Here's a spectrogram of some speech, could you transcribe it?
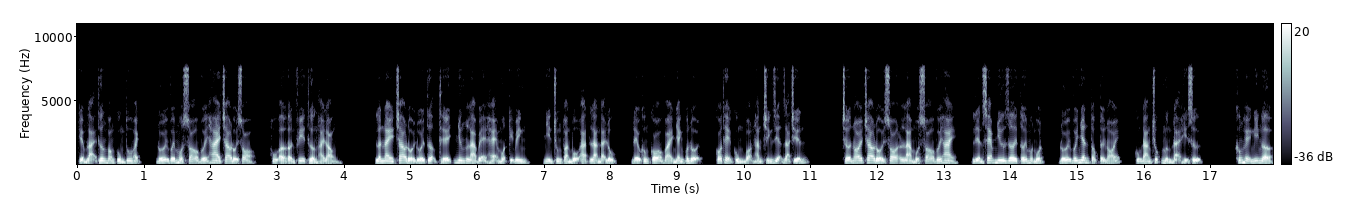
kiểm lại thương vong cùng thu hoạch, đối với một so với hai trao đổi so, hù ở ẩn phi thường hài lòng. Lần này trao đổi đối tượng thế nhưng là bệ hẹ một kỵ binh, nhìn chung toàn bộ ạt lạn đại lục, đều không có vài nhánh quân đội, có thể cùng bọn hắn chính diện giã chiến. Chớ nói trao đổi so là một so với hai, liền xem như rơi tới một một, đối với nhân tộc tới nói cũng đáng chúc mừng đại hỷ sự. Không hề nghi ngờ,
